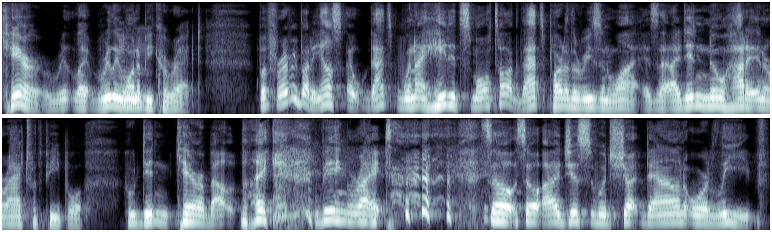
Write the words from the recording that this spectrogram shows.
care, re- like really want to be correct. But for everybody else, uh, that's when I hated small talk. That's part of the reason why is that I didn't know how to interact with people who didn't care about like being right. so so I just would shut down or leave.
